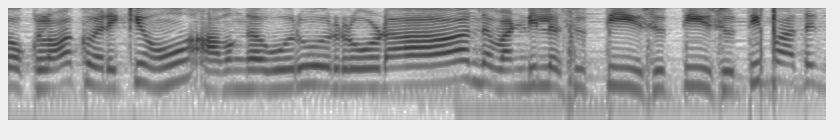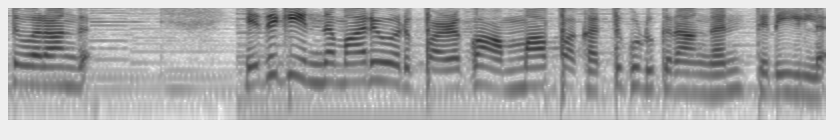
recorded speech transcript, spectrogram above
ஓ கிளாக் வரைக்கும் அவங்க ஒரு ஒரு ரோடாக அந்த வண்டியில் சுற்றி சுற்றி சுற்றி பார்த்துக்கிட்டு வராங்க. எதுக்கு இந்த மாதிரி ஒரு பழக்கம் அம்மா அப்பா கற்றுக் கொடுக்குறாங்கன்னு தெரியல.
